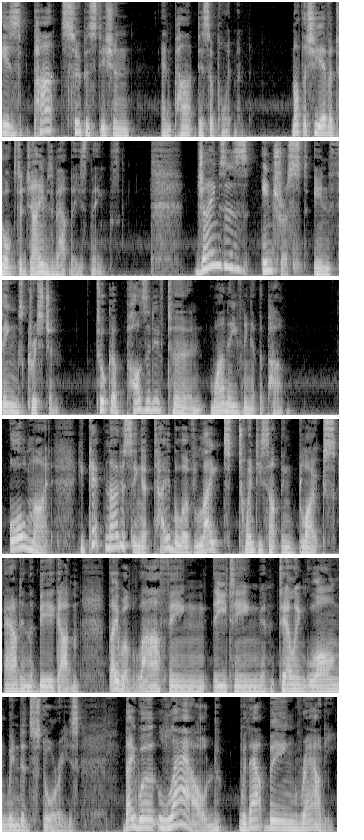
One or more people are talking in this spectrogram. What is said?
is part superstition and part disappointment. Not that she ever talks to James about these things. James's interest in things Christian took a positive turn one evening at the pub. All night, he kept noticing a table of late 20 something blokes out in the beer garden. They were laughing, eating, and telling long winded stories. They were loud without being rowdy.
